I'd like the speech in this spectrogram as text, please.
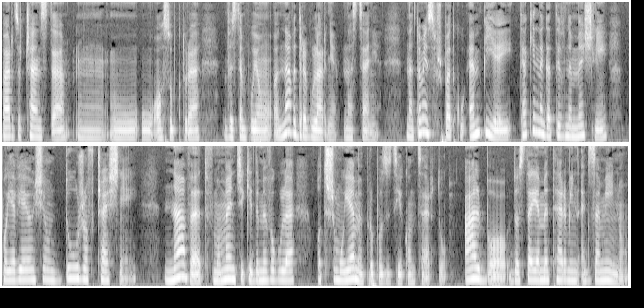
bardzo częste mm, u, u, osób, które występują nawet regularnie na scenie. Natomiast w przypadku MPA takie negatywne myśli pojawiają się dużo wcześniej, nawet w momencie, kiedy my w ogóle otrzymujemy propozycję koncertu, albo dostajemy termin egzaminu,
